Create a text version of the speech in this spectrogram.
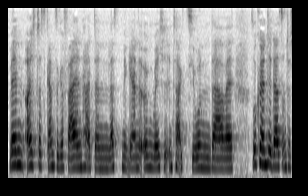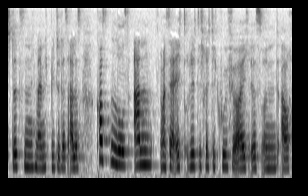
Wenn euch das Ganze gefallen hat, dann lasst mir gerne irgendwelche Interaktionen da, weil so könnt ihr das unterstützen. Ich meine, ich biete das alles kostenlos an, was ja echt richtig, richtig cool für euch ist und auch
